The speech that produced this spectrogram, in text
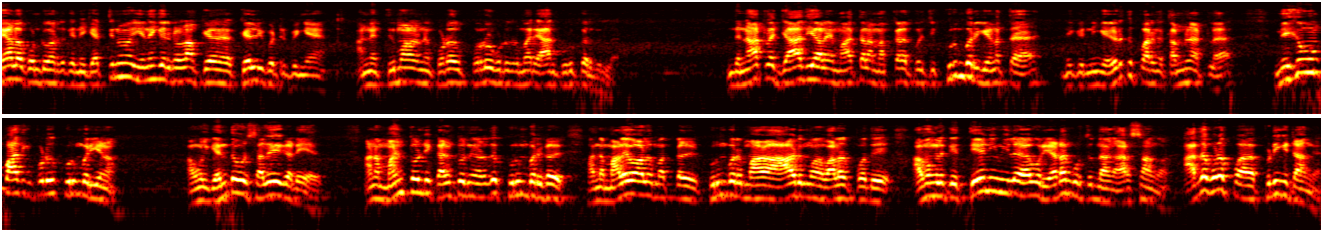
மேலே கொண்டு வரதுக்கு இன்றைக்கி எத்தனையோ இளைஞர்கள்லாம் கே கேள்விப்பட்டிருப்பீங்க. அண்ணன் திருமாவளவன் குரல் குரல் கொடுக்குற மாதிரி யாரும் கொடுக்கறதில்லை. இந்த நாட்டில் ஜாதியாலய மாத்தலாம் மக்களை பிரித்து குறும்பர் இனத்தை இன்னைக்கு நீங்கள் எடுத்து பாருங்கள் தமிழ்நாட்டில் மிகவும் பாதிக்கப்படுவது குறும்பர் இனம். அவங்களுக்கு எந்த ஒரு சலுகை கிடையாது. ஆனால் மண் தோண்டி கல் தோண்டி குறும்பர்கள் அந்த மலைவாழ் மக்கள் குறும்பர் மா ஆடு மா வளர்ப்பது அவங்களுக்கு தேனிவியில் ஒரு இடம் கொடுத்துருந்தாங்க அரசாங்கம். அதை கூட ப- பிடுங்கிட்டாங்க.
